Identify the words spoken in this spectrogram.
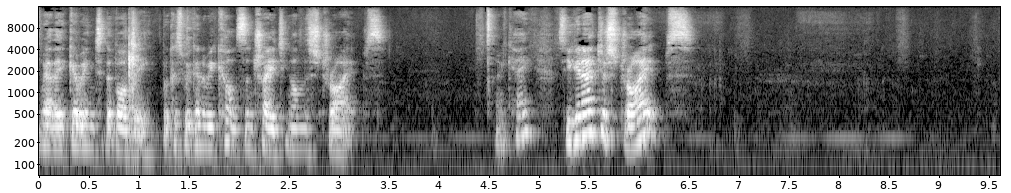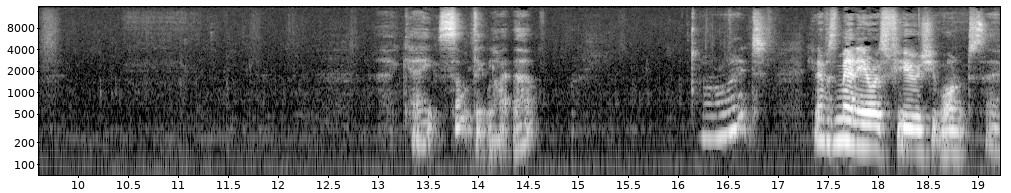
where they go into the body because we're going to be concentrating on the stripes. Okay, so you can add your stripes. Okay, something like that. All right, you can have as many or as few as you want. So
